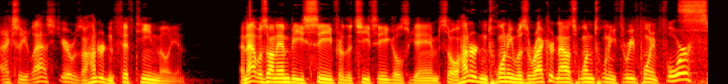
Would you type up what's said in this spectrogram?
Actually, last year was 115 million. And that was on NBC for the Chiefs Eagles game. So 120 was the record. Now it's 123.4.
